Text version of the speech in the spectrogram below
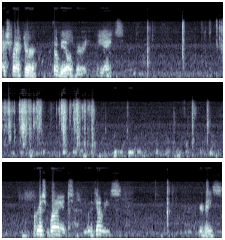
X-Fractor, Kobe Ellsbury, the Yanks. Kris Bryant for the Cubbies. Your base.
